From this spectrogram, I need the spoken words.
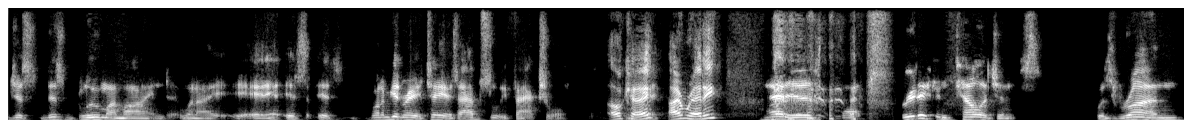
just this blew my mind when i it's it's what i'm getting ready to tell you is absolutely factual okay, okay? i'm ready that is that british intelligence was run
